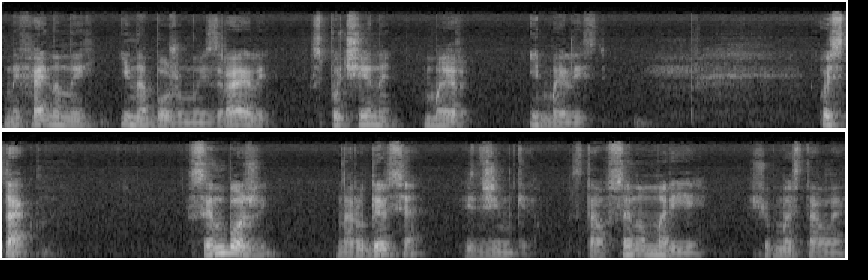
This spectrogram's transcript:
нехай на них і на Божому Ізраїлі спочине мир і милість. Ось так. Син Божий народився від жінки, став сином Марії, щоб ми стали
